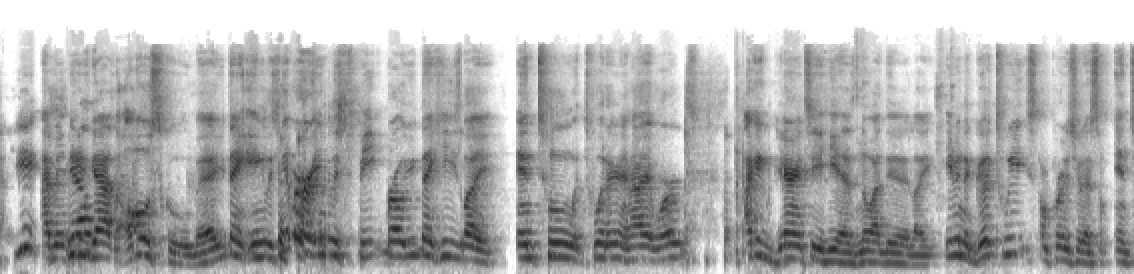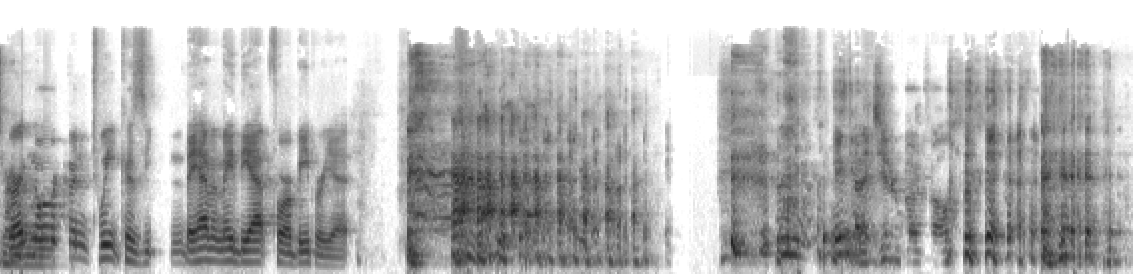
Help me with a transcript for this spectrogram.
I mean, You these know- guys are old school, man. You think English? You ever heard English speak, bro? You think he's like in tune with Twitter and how it works? I can guarantee he has no idea. Like even the good tweets, I'm pretty sure there's some intern. Greg going Nord couldn't tweet because they haven't made the app for a beeper yet. He's got a jitterbug phone.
